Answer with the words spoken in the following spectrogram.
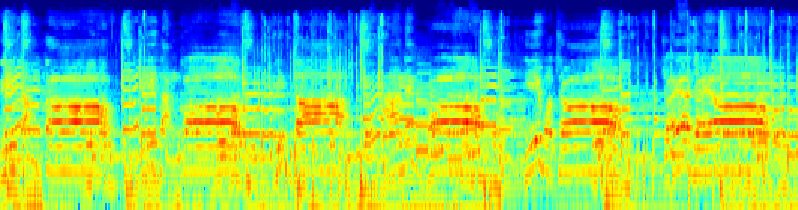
বেদান্ত বেদাঙ্গ বিদ্যা আনেভ হে বচ জয় জয়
